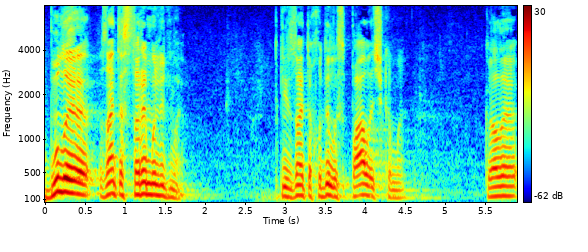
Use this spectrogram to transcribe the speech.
були, знаєте, старими людьми. Такі, знаєте, ходили з паличками. Казали,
